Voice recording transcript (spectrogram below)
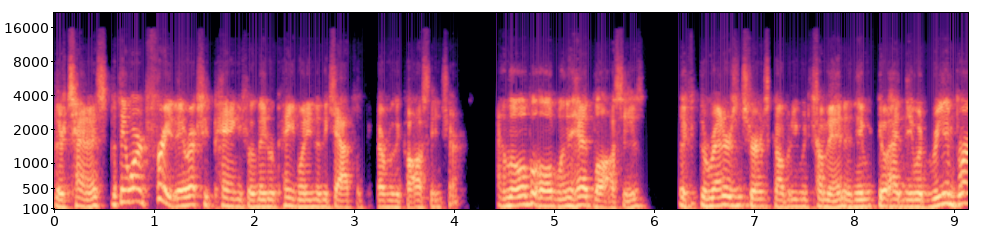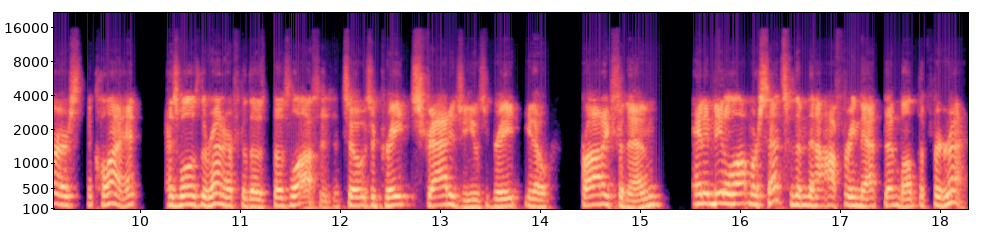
their tenants, but they weren't free. They were actually paying for them. They were paying money to the captive to cover the cost of the insurance. And lo and behold, when they had losses, the, the renter's insurance company would come in and they would go ahead and they would reimburse the client as well as the renter for those those losses. And so it was a great strategy. It was a great, you know, product for them. And it made a lot more sense for them than offering that, that month of free rent.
